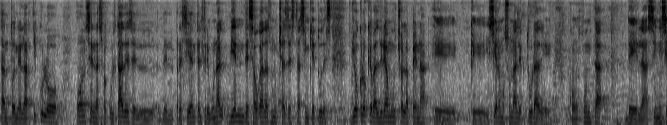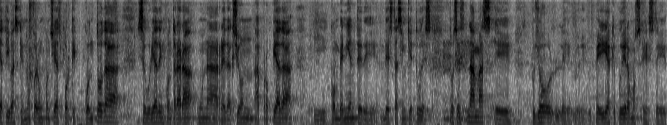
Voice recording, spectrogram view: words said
tanto en el artículo 11 en las facultades del, del presidente del tribunal, vienen desahogadas muchas de estas inquietudes. Yo creo que valdría mucho la pena eh, que hiciéramos una lectura de conjunta de las iniciativas que no fueron consideradas, porque con toda seguridad encontrará una redacción apropiada y conveniente de, estas inquietudes. Entonces, nada más, eh, pues yo le pediría que pudiéramos, este,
